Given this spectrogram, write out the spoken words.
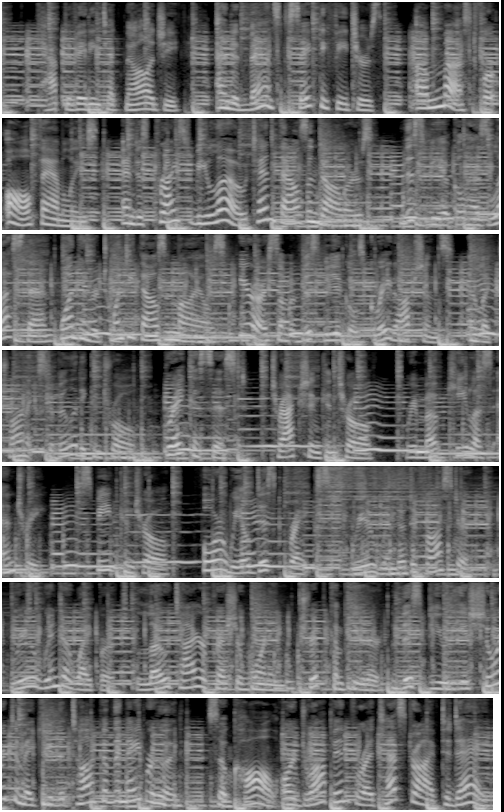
captivating technology, and advanced safety features. A must for all families and is priced below $10,000. This vehicle has less than 120,000 miles. Here are some of this vehicle's great options. Electronic stability control, brake assist, traction control, remote keyless entry, speed control, four-wheel disc brakes, rear window defroster, rear window wiper, low tire pressure warning, trip computer. This beauty is sure to make you the talk of the neighborhood. So call or drop in for a test drive today.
